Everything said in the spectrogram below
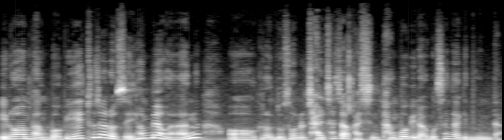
이러한 방법이 투자로서의 현명한 어, 그런 노선을 잘 찾아가시는 방법이라고 생각이 듭니다.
